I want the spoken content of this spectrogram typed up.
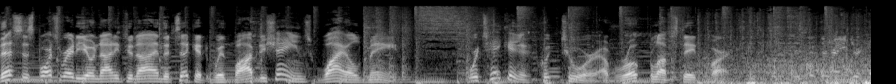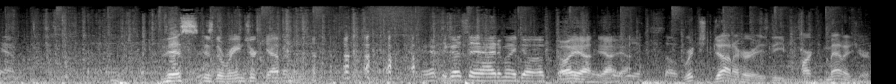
This is Sports Radio 929 The Ticket with Bob Duchesne's Wild Maine. We're taking a quick tour of Roque Bluff State Park. This is the Ranger cabin. This is the Ranger Cabin. I have to go say hi to my dog. Oh, yeah, yeah, yeah. So, Rich Donaher is the park manager,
